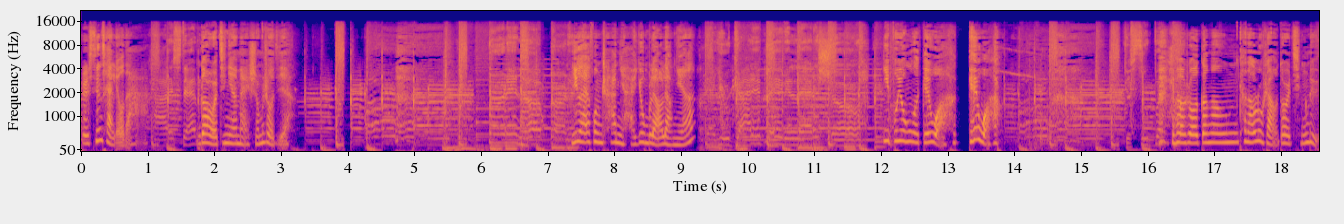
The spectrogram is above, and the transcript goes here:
这是新彩留的哈，你告诉我今年买什么手机？一个 iPhone 叉你还用不了两年？你不用了给我给我。有朋友说，刚刚看到路上有对情侣，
